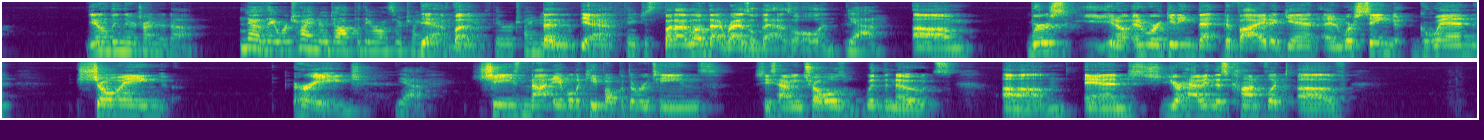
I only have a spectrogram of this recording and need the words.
You don't think they were trying to adopt? No, they were trying to adopt, but they were also trying Yeah, to but they were trying to then- do. yeah. like, they just. But I love that razzle dazzle and yeah, um we're you know and we're getting that divide again and we're seeing Gwen showing her age. yeah, she's not able to keep up with the routines. She's having troubles with the notes. Um, and you're having this conflict of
